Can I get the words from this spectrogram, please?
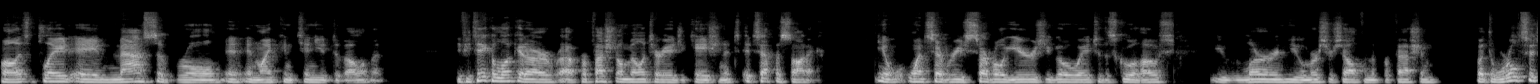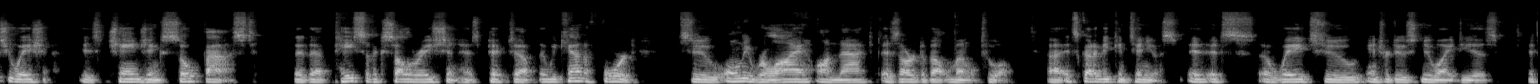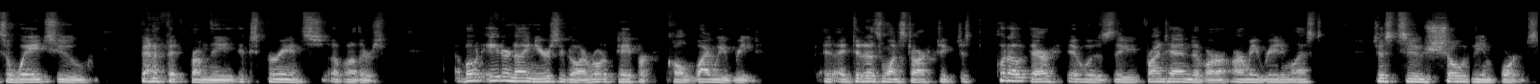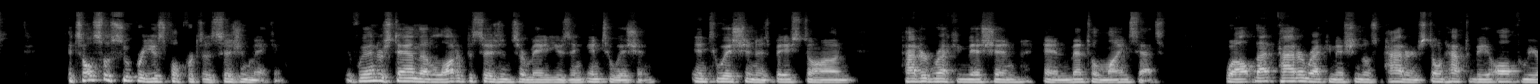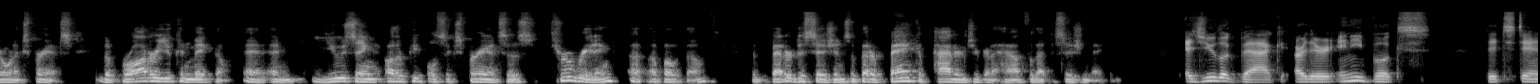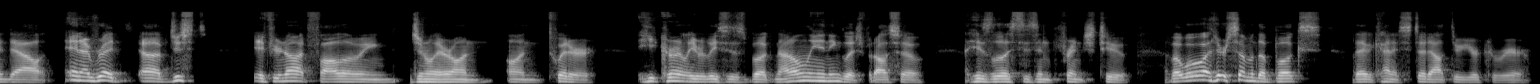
Well, it's played a massive role in, in my continued development. If you take a look at our uh, professional military education, it's, it's episodic you know, once every several years, you go away to the schoolhouse, you learn, you immerse yourself in the profession. But the world situation is changing so fast that that pace of acceleration has picked up that we can't afford to only rely on that as our developmental tool. Uh, it's got to be continuous. It, it's a way to introduce new ideas. It's a way to benefit from the experience of others. About eight or nine years ago, I wrote a paper called Why We Read. I did it as one star to just put out there. It was the front end of our Army reading list just to show the importance. It's also super useful for decision making. If we understand that a lot of decisions are made using intuition, intuition is based on pattern recognition and mental mindsets. Well, that pattern recognition, those patterns don't have to be all from your own experience. The broader you can make them and, and using other people's experiences through reading uh, about them, the better decisions, the better bank of patterns you're going to have for that decision making. As you look back, are there any books that stand out? And I've read uh, just if you're not following General Eyre on on Twitter, he currently releases his book not only in English but also his list is in French too. But what are some of the books that kind of stood out through your career?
